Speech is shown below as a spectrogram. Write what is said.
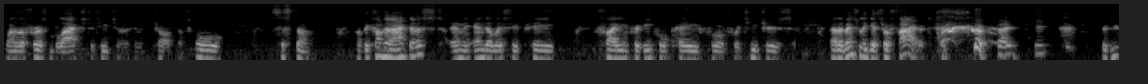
one of the first blacks to teach in, in Charleston school system, uh, becomes an activist in the NAACP, fighting for equal pay for, for teachers. That eventually gets her fired, right? Because you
